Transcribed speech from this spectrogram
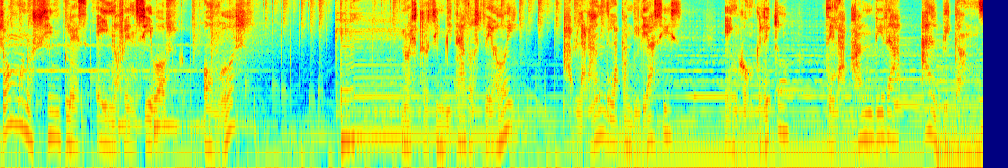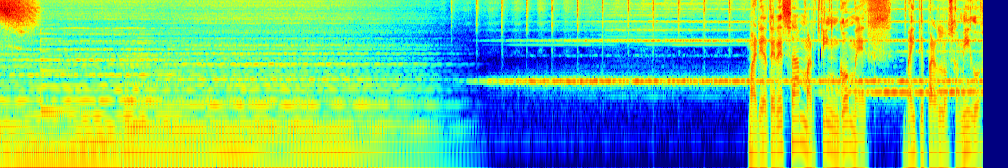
¿Son unos simples e inofensivos hongos? Nuestros invitados de hoy hablarán de la candidiasis, en concreto de la Candida albicans. María Teresa Martín Gómez, Maite para los amigos,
